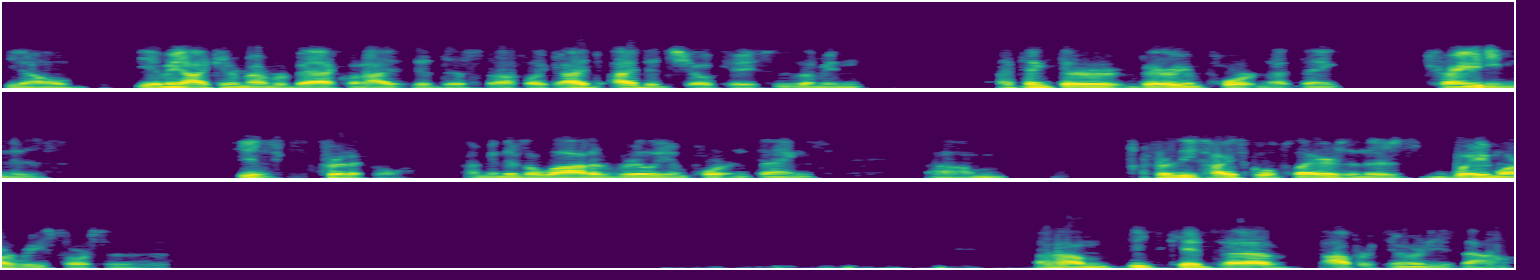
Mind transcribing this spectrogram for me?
you know, I mean, I can remember back when I did this stuff. Like I, I did showcases. I mean, I think they're very important. I think training is is critical. I mean, there's a lot of really important things um, for these high school players, and there's way more resources um, these kids have opportunities now,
